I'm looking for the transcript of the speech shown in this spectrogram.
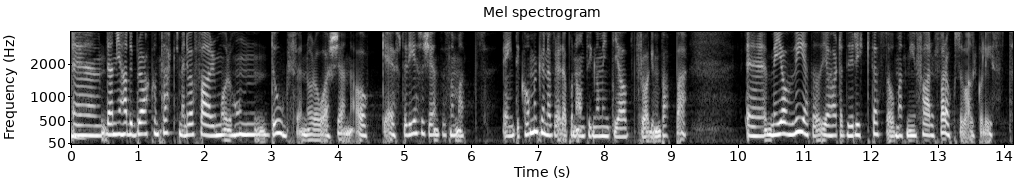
Mm. Den jag hade bra kontakt med det var farmor. Hon dog för några år sedan. Och efter det så känns det som att jag inte kommer kunna få reda på någonting om inte jag frågar min pappa. Eh, men jag vet att jag har hört att det ryktas om att min farfar också var alkoholist.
